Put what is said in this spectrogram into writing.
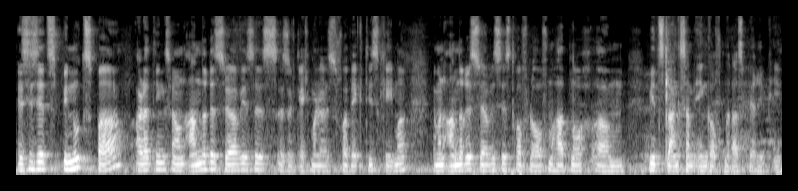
Es ist jetzt benutzbar, allerdings wenn man andere Services, also gleich mal als vorweg Disclaimer, wenn man andere Services drauf laufen hat noch, ähm, wird es langsam eng auf den Raspberry Pi.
